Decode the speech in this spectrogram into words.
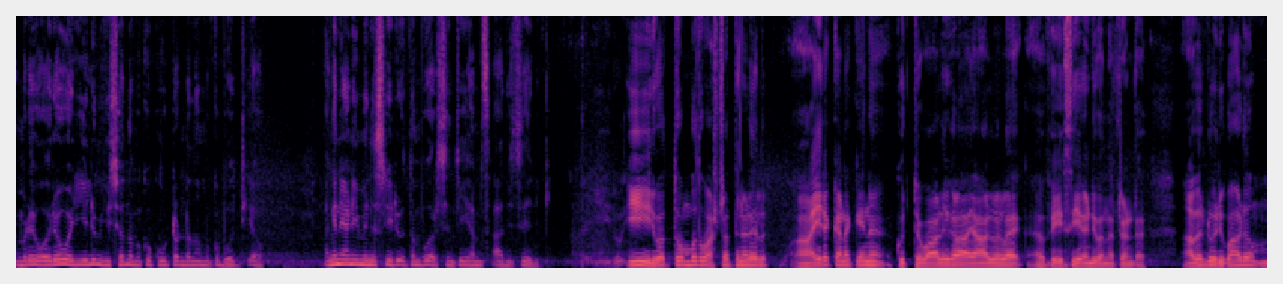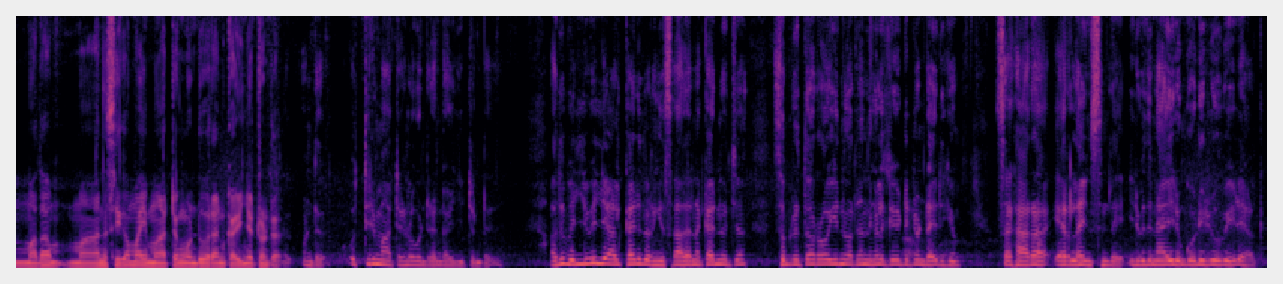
നമ്മുടെ ഓരോ വഴിയിലും ഈശോ നമുക്ക് കൂട്ടുണ്ടെന്ന് നമുക്ക് ബോധ്യമാവും അങ്ങനെയാണ് ഈ മിനിസ്ട്രി ഇരുപത്തൊമ്പത് വർഷം ചെയ്യാൻ സാധിച്ചത് എനിക്ക്. ഈ ഇരുപത്തൊമ്പത് വർഷത്തിനിടയിൽ ആയിരക്കണക്കിന് കുറ്റവാളികളായ ആളുകളെ ഫേസ് ചെയ്യേണ്ടി വന്നിട്ടുണ്ട്. അവരുടെ ഒരുപാട് മത മാനസികമായി മാറ്റം കൊണ്ടുവരാൻ കഴിഞ്ഞിട്ടുണ്ട്. ഉണ്ട്. ഒത്തിരി മാറ്റങ്ങൾ കൊണ്ടുവരാൻ കഴിഞ്ഞിട്ടുണ്ട്. അത് വലിയ വലിയ ആൾക്കാർ തുടങ്ങി. സാധാരണക്കാരെന്ന് വെച്ചാൽ സുബ്രത റോയ് എന്ന് പറഞ്ഞാൽ നിങ്ങൾ കേട്ടിട്ടുണ്ടായിരിക്കും. സഹാറ എയർലൈൻസിന്റെ ഇരുപതിനായിരം കോടി രൂപയുടെ ആൾക്ക്.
